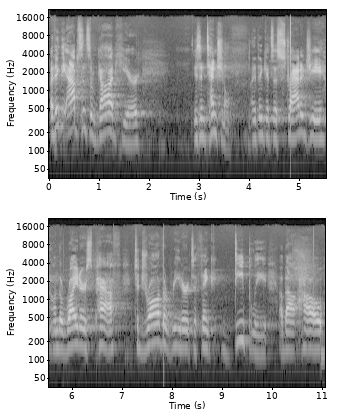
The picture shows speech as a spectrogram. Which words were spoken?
I think the absence of God here is intentional. I think it's a strategy on the writer's path to draw the reader to think deeply about how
